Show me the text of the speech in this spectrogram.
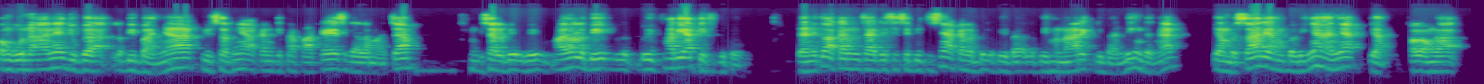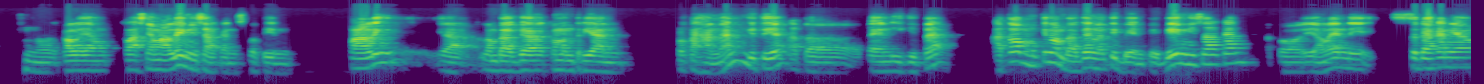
penggunaannya juga lebih banyak, usernya akan kita pakai segala macam, bisa lebih lebih malah lebih lebih variatif gitu. Dan itu akan dari sisi bisnisnya akan lebih lebih lebih menarik dibanding dengan yang besar yang belinya hanya ya kalau enggak kalau yang kelasnya maling misalkan seperti ini paling ya lembaga kementerian pertahanan gitu ya atau TNI kita atau mungkin lembaga nanti BNPB misalkan atau yang lain nih. Sedangkan yang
